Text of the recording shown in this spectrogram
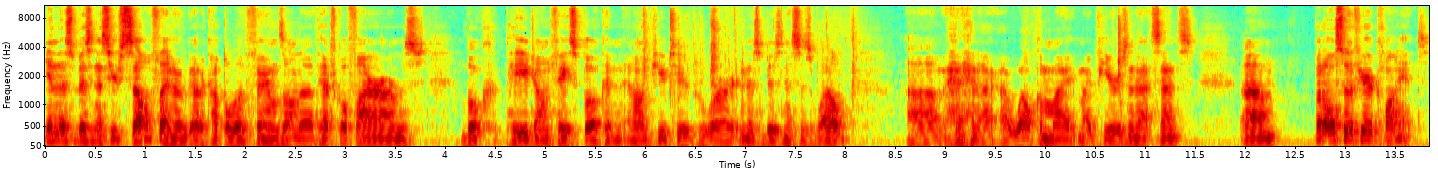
in this business yourself. I know we've got a couple of fans on the Theatrical Firearms book page on Facebook and, and on YouTube who are in this business as well. Um, and I, I, welcome my, my peers in that sense. Um, but also if you're a client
